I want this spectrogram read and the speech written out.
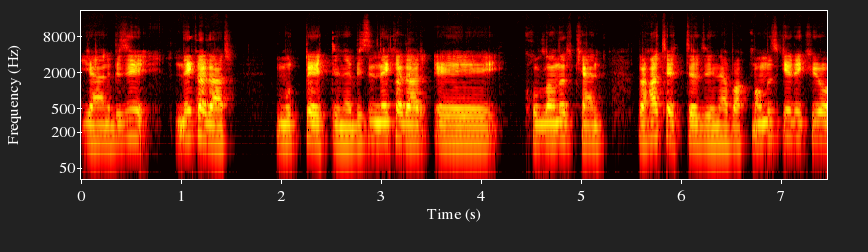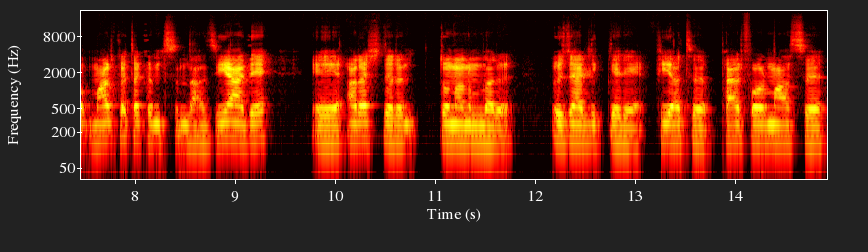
yani bizi ne kadar mutlu ettiğine, bizi ne kadar e, kullanırken rahat ettirdiğine bakmamız gerekiyor. Marka takıntısından ziyade e, araçların donanımları, özellikleri, fiyatı, performansı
